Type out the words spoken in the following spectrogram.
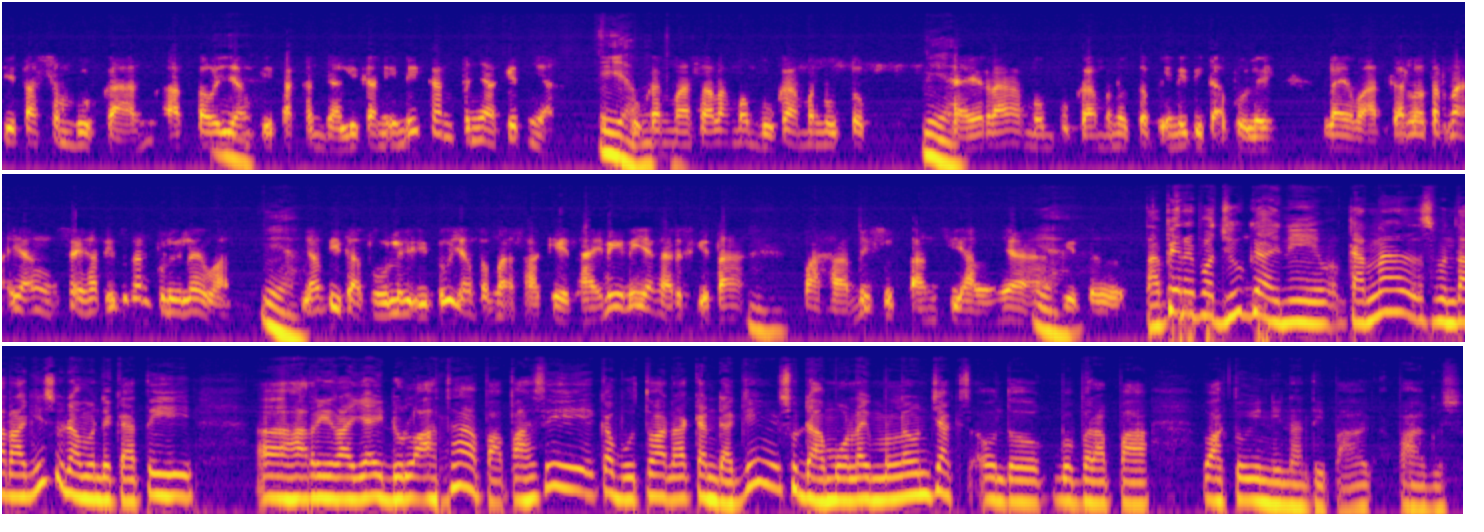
kita sembuhkan atau iya. yang kita kendalikan ini kan penyakitnya, iya, bukan betul. masalah membuka menutup iya. daerah, membuka menutup ini tidak boleh lewat. Kalau ternak yang sehat itu kan boleh lewat, iya. yang tidak boleh itu yang ternak sakit. Nah ini ini yang harus kita hmm. pahami substansialnya iya. gitu. Tapi repot juga ini karena sebentar lagi sudah mendekati uh, hari raya Idul Adha, Pak. Pasti kebutuhan akan daging sudah mulai melonjak untuk beberapa waktu ini nanti, Pak, Pak Agus.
